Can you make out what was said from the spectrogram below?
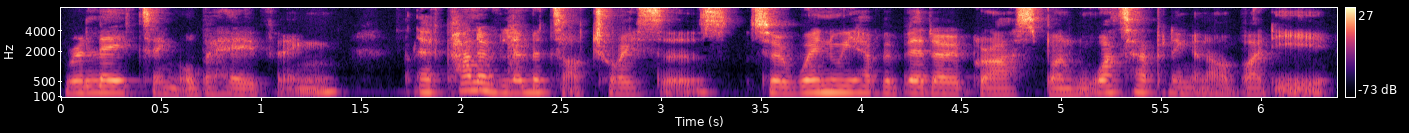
relating or behaving that kind of limits our choices. So when we have a better grasp on what's happening in our body,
